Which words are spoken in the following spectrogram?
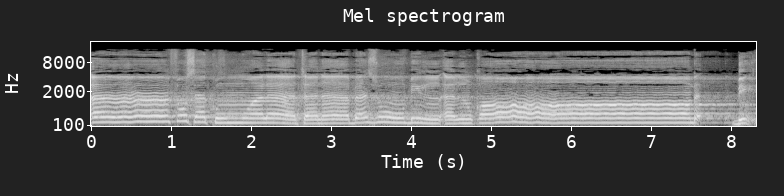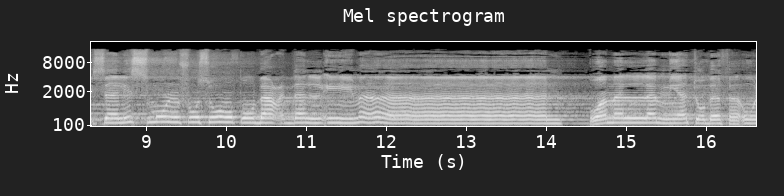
انفسكم ولا تنابزوا بالالقاب بئس الاسم الفسوق بعد الايمان ومن لم يتب فاولئك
